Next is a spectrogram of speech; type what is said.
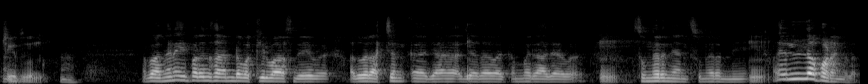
ചെയ്തു വന്നു അപ്പോൾ അങ്ങനെ ഈ പറയുന്ന സാറിന്റെ വക്കീൽ വാസുദേവ് അതുപോലെ അച്ഛൻ ഏ, ജാ- ജാദവ് അമ്മ രാജാവ് സുന്ദരൻ ഞാൻ സുന്ദരൻ നീ എല്ലാ പടങ്ങളും.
